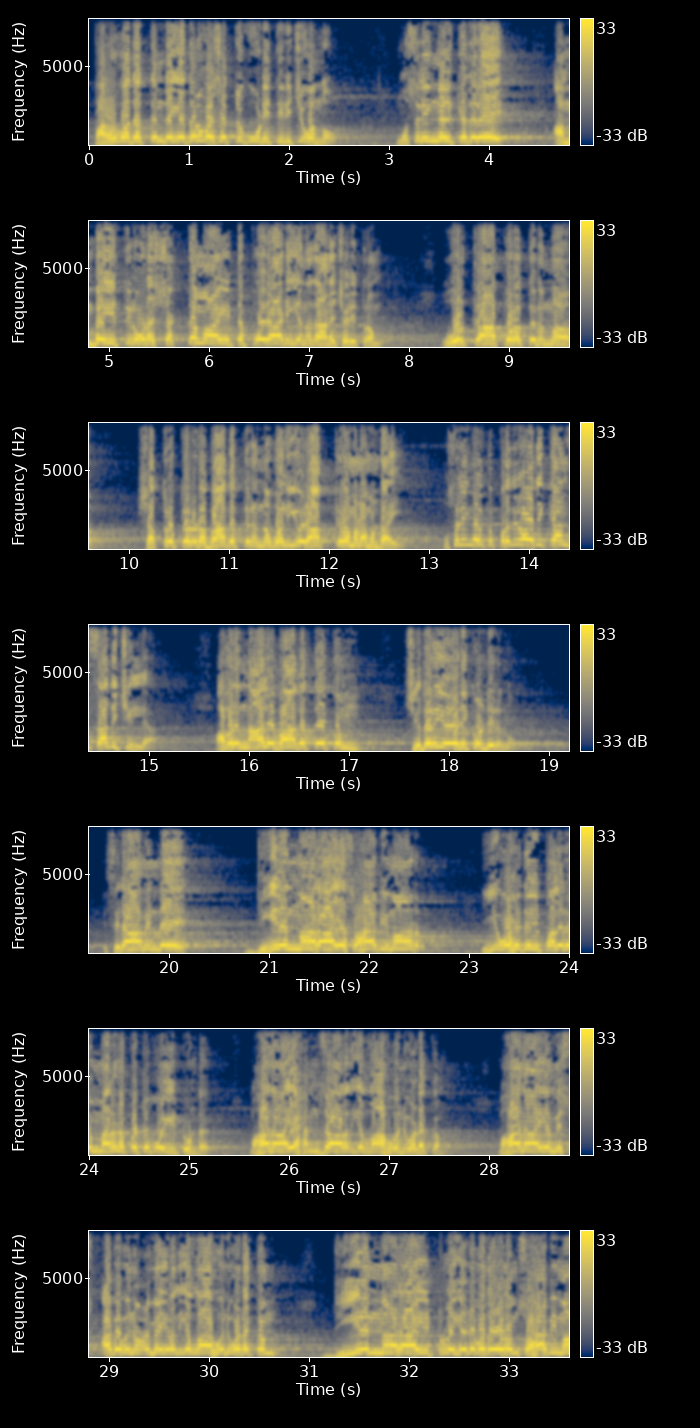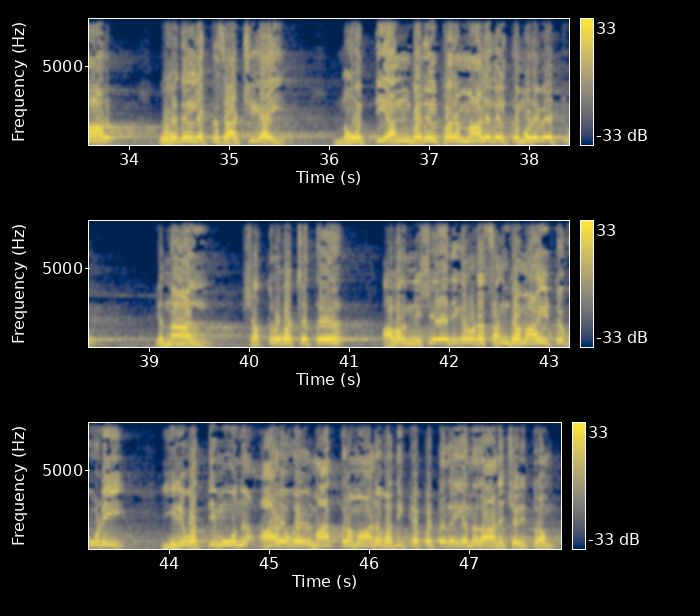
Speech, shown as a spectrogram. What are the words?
പർവതത്തിന്റെ എതിർവശത്തുകൂടി തിരിച്ചു വന്നു. മുസ്ലിങ്ങൾക്കെതിരെ അമ്പയത്തിലൂടെ ശക്തമായിട്ട് പോരാടി എന്നതാണ് ചരിത്രം. ഊർക്കാപ്പുറത്ത് നിന്ന് ശത്രുക്കളുടെ ഭാഗത്ത് നിന്ന് വലിയൊരു ആക്രമണമുണ്ടായി. മുസ്ലിങ്ങൾക്ക് പ്രതിരോധിക്കാൻ സാധിച്ചില്ല. അവർ നാല് ഭാഗത്തേക്കും ചിതറിയോടിക്കൊണ്ടിരുന്നു. ഇസ്ലാമിന്റെ ധീരന്മാരായ സ്വഹാബിമാർ ഈ ഒഹിദിൽ പലരും മരണപ്പെട്ടു പോയിട്ടുണ്ട്. മഹാനായ ഹംസ അള്ളാഹുവിനു അടക്കം മഹാനായ മിസ് റളിയല്ലാഹു അടക്കം ധീരന്മാരായിട്ടുള്ള എഴുപതോളം സ്വഹാബിമാർ ഒഹിദിൽ രക്തസാക്ഷിയായി നൂറ്റി അൻപതിൽ പരം ആളുകൾക്ക് മുറിവേറ്റു. എന്നാൽ ശത്രുപക്ഷത്ത് അവർ നിഷേധികളുടെ സംഘമായിട്ട് കൂടി ഇരുപത്തിമൂന്ന് ആളുകൾ മാത്രമാണ് വധിക്കപ്പെട്ടത് എന്നതാണ് ചരിത്രം.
